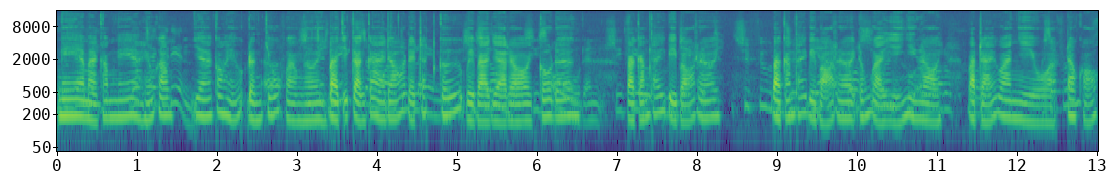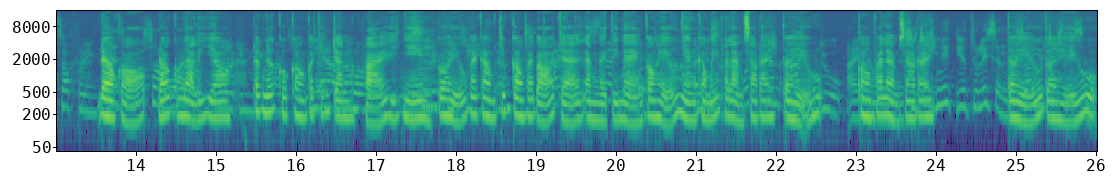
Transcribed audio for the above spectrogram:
Nghe mà không nghe, hiểu không? Dạ, con hiểu. Đừng chuốt vào người. Bà chỉ cần có ai đó để trách cứ vì bà già rồi, cô đơn. Bà cảm thấy bị bỏ rơi. Bà cảm thấy bị bỏ rơi. Đúng vậy, dĩ nhiên rồi. Bà trải qua nhiều à, đau khổ. Đau khổ, đó cũng là lý do. Đất nước của con có chiến tranh, phải dĩ nhiên. Cô hiểu phải không? Chúng con phải bỏ chạy làm người tị nạn. Con hiểu, nhưng không biết phải làm sao đây. Tôi hiểu. Con phải làm sao đây? Tôi hiểu, tôi hiểu.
